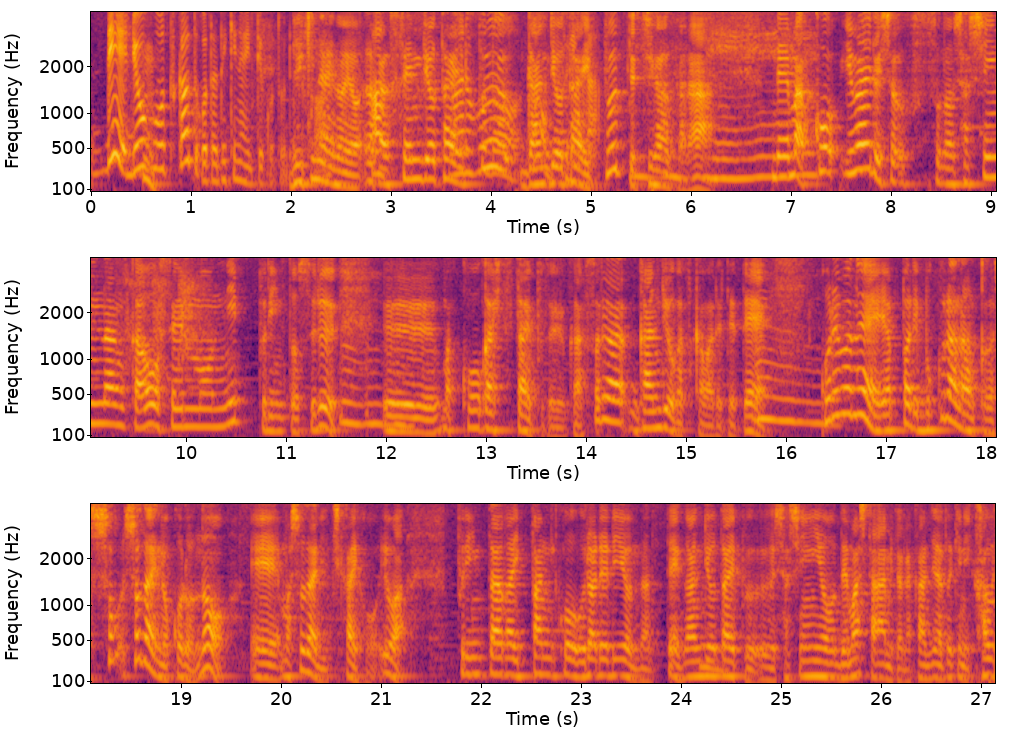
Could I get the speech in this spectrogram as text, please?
ーで両方使うってことはできないっていうことですか、できないのよ。だからあ染料タイプ顔料タイプって違うから。へーでまあ、こういわゆるその写真なんかを専門にプリントする、まあ、高画質タイプというかそれは顔料が使われてて、うんこれはねやっぱり僕らなんかが初初代の頃の、えーまあ、初代に近い方要はプリンターが一般にこう売られるようになって顔料タイプ、写真用出ましたみたいな感じな時に買う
